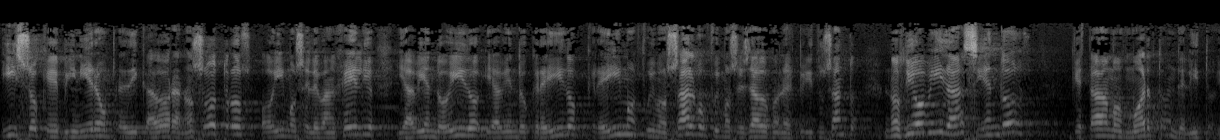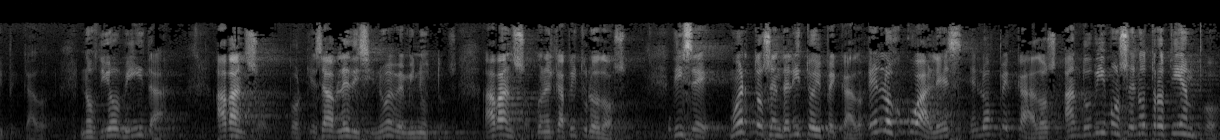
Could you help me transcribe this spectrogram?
hizo que viniera un predicador a nosotros, oímos el Evangelio y habiendo oído y habiendo creído, creímos, fuimos salvos, fuimos sellados con el Espíritu Santo, nos dio vida siendo que estábamos muertos en delitos y pecados. Nos dio vida. Avanzo, porque ya hablé 19 minutos. Avanzo con el capítulo 2. Dice, muertos en delitos y pecados, en los cuales, en los pecados, anduvimos en otro tiempo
